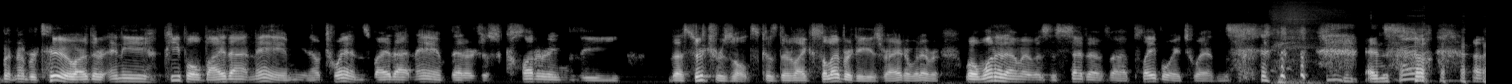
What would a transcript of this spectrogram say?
but number two, are there any people by that name, you know, twins by that name that are just cluttering the the search results because they're like celebrities, right, or whatever. Well, one of them it was a set of uh, Playboy twins, and so uh,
